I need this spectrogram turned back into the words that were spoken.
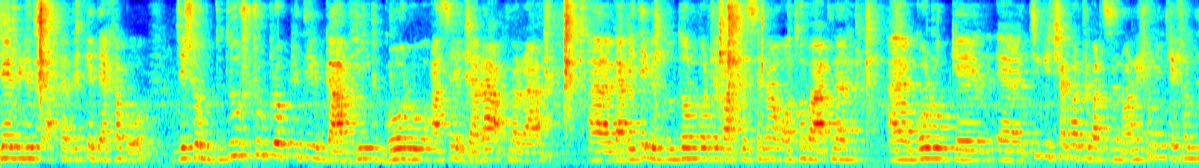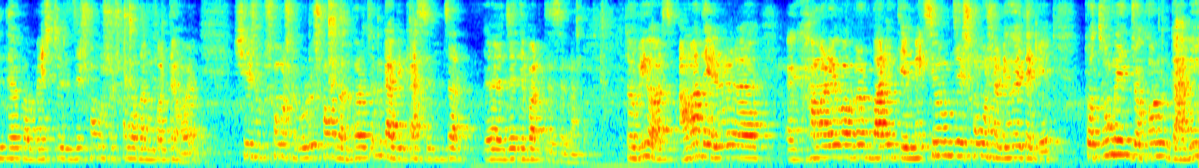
যে ভিডিওতে আপনাদেরকে দেখাবো, যেসব দুষ্টু প্রকৃতির গাভী, গরু আছে, যারা আপনারা গাভী থেকে দুধ দহন করতে পারতেছে না, অথবা আপনার গরুকে চিকিৎসা করতে পারতেছে না, অনেক সময় ইঞ্জেকশন দিতে হয় বা মেস্টারের যে সমস্যার সমাধান করতে হয়, সেসব সমস্যাগুলো সমাধান করার জন্য গাভীর কাছে যেতে পারতেছে না। তো ভিউয়ার্স আমাদের খামারে বা বাড়িতে ম্যাক্সিমাম যে সমস্যাটি হয়ে থাকে, প্রথমে যখন গাভী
